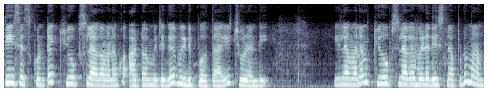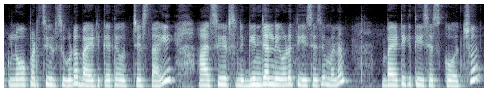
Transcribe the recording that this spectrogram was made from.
తీసేసుకుంటే క్యూబ్స్ లాగా మనకు ఆటోమేటిక్గా విడిపోతాయి. చూడండి. ఇలా మనం క్యూబ్స్ లాగా విడదీసినప్పుడు మనకు లోపల సీడ్స్ కూడా బయటకైతే వచ్చేస్తాయి. ఆ సీడ్స్ని గింజల్ని కూడా తీసేసి మనం బయటికి తీసేసుకోవచ్చు.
